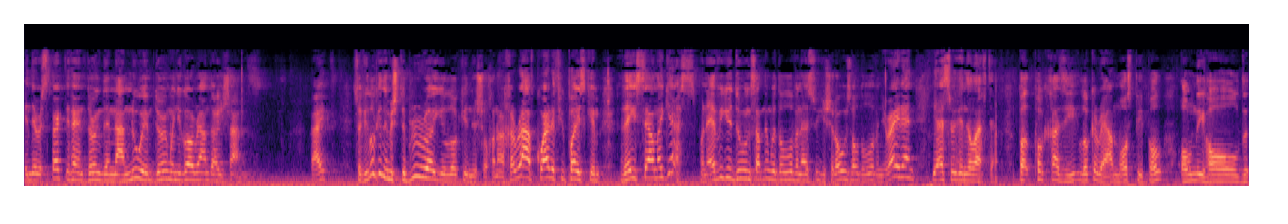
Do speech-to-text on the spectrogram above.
in their respective hands during the nanuim, during when you go around the hishans? Right? So if you look in the Mishnah you look in the Shulchan Aruch quite a few places, they sound like yes. Whenever you're doing something with the lulav and esrog, you should always hold the lulav in your right hand, the esrog in the left hand. But Pukhazi, look around, most people only hold the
